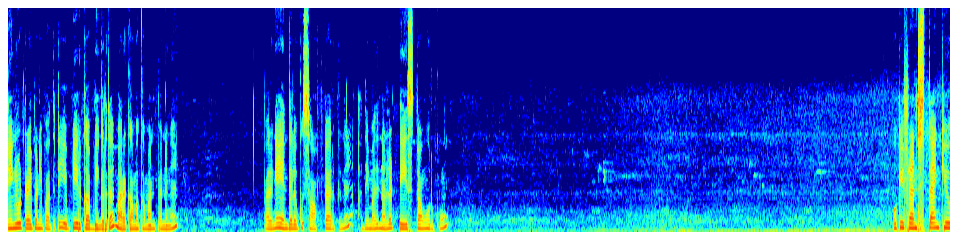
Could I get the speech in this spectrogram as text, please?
நீங்களும் ட்ரை பண்ணி பார்த்துட்டு எப்படி இருக்குது அப்படிங்கிறத மறக்காமல் கமெண்ட் பண்ணுங்கள் பாருங்கள் எந்த அளவுக்கு சாஃப்டாக இருக்குன்னு. அதே மாதிரி நல்லா டேஸ்ட்டாகவும் இருக்கும். ஓகே ஃப்ரெண்ட்ஸ் தேங்க்யூ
